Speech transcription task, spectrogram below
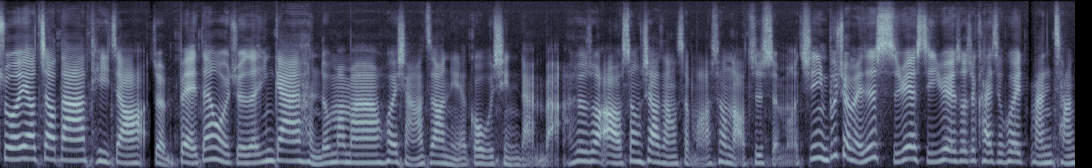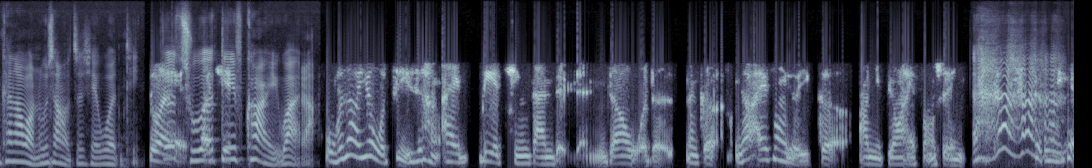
说要叫大家提早准备，但我觉得应该很多妈妈会想要知道你的购物清单吧，就是说哦，送校长什么，送老师什么。其实你不觉得每次十月、十一月的时候就开始会蛮常看到网络上有这些问题？对，除了 gift card 以外啦，我不知道，因为我自己是很爱列清单的人。你知道我的那个，你知道 iPhone 有一个啊，你不用 iPhone，所以你，你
